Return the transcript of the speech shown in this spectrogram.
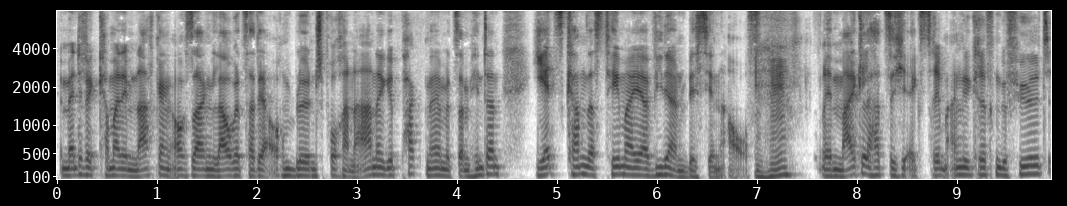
Im Endeffekt kann man im Nachgang auch sagen, Lauritz hat ja auch einen blöden Spruch an Arne gepackt, ne, mit seinem Hintern. Jetzt kam das Thema ja wieder ein bisschen auf. Äh, Michael hat sich extrem angegriffen gefühlt,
